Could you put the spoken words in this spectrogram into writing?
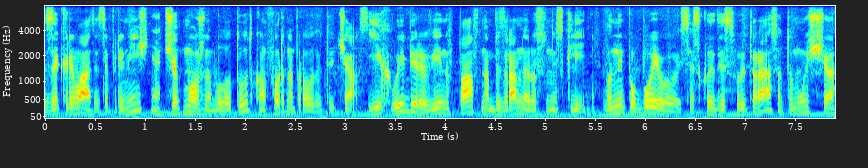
закривати це приміщення, щоб можна було тут комфортно проводити час. Їх вибір він впав на безрамне розсувне скління. Вони побоювалися склити свою терасу, тому що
